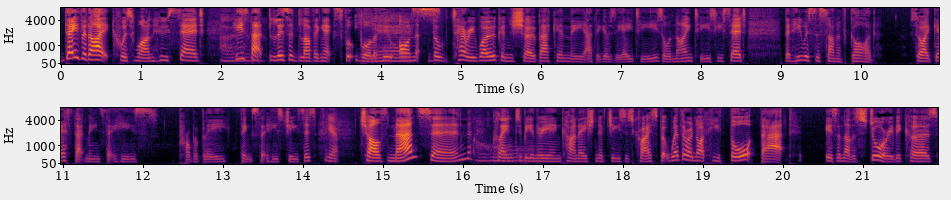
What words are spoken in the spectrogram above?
David Icke was one who said oh. he's that lizard loving ex footballer who, on the Terry Wogan show back in the, I think it was the 80s or 90s, he said that he was the son of God. So, I guess that means that he's probably thinks that he's Jesus. Yeah. Charles Manson claimed to be in the oh. reincarnation of Jesus Christ, but whether or not he thought that is another story because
